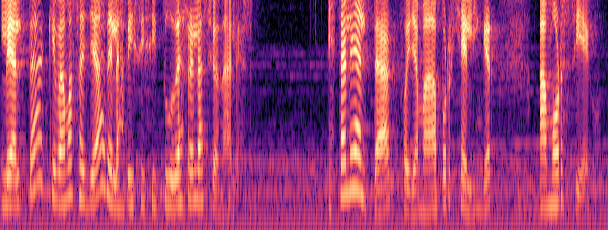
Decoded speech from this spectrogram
Lealtad que va más allá de las vicisitudes relacionales. Esta lealtad fue llamada por Hellinger amor ciego.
